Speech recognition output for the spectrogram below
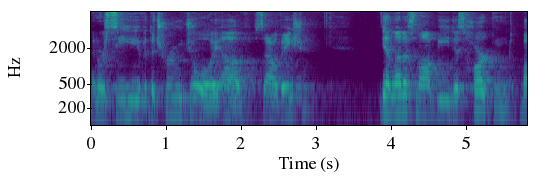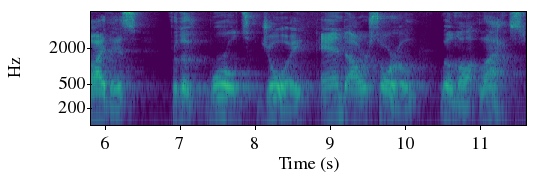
and receive the true joy of salvation. Yet let us not be disheartened by this, for the world's joy and our sorrow will not last.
